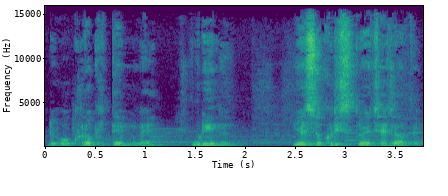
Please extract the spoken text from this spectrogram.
그리고 그렇기 때문에 우리는 예수 그리스도의 제자들,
